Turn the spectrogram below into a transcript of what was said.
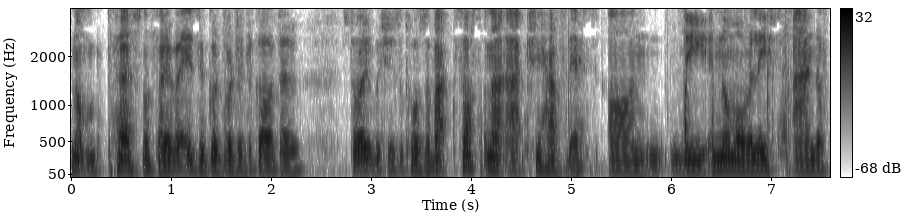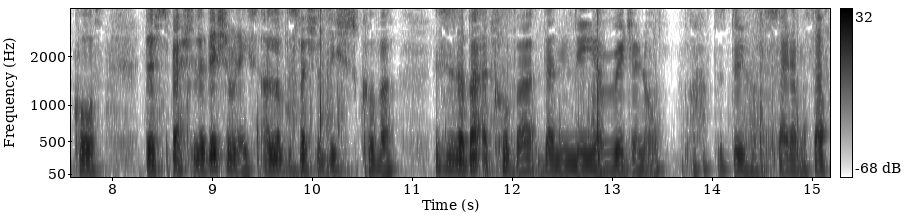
not my personal favourite, but it's a good Roger Delgado story, which is The Claws of Axos, and I actually have this on the normal release and, of course, the special edition release. I love the special edition cover. This is a better cover than the original. I have to do have to say that myself.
